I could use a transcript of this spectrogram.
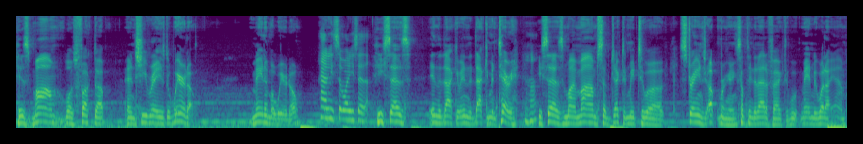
His mom was fucked up and she raised a weirdo. Made him a weirdo. How do you say? Why do you say that? He says in the docu- in the documentary, Uh-huh. he says my mom subjected me to a strange upbringing, something to that effect. It made me what I am.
